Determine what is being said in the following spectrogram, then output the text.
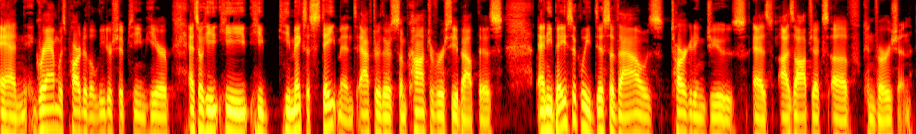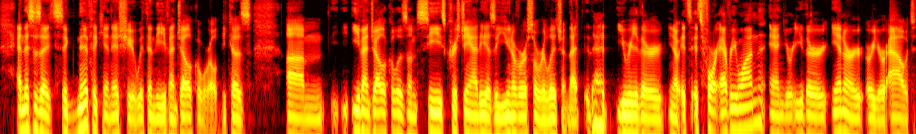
And Graham was part of the leadership team here, and so he he he he makes a statement after there's some controversy about this, and he basically disavows targeting Jews as as objects of conversion. And this is a significant issue within the evangelical world because um, evangelicalism sees Christianity as a universal religion that that you either you know it's it's for everyone and you're either in or, or you're out.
